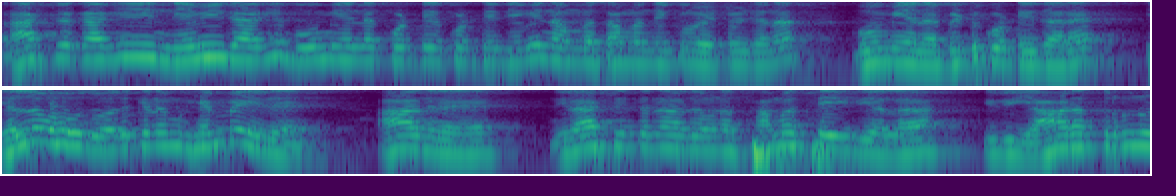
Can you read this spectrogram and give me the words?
ರಾಷ್ಟ್ರಕ್ಕಾಗಿ, ನೆವಿಗಾಗಿ ಭೂಮಿಯನ್ನ ಕೊಟ್ಟಿ, ಕೊಟ್ಟಿದ್ದೀವಿ. ನಮ್ಮ ಸಂಬಂಧಿಕರು ಎಷ್ಟೋ ಜನ ಭೂಮಿಯನ್ನ ಬಿಟ್ಟು ಕೊಟ್ಟಿದ್ದಾರೆ. ಎಲ್ಲವೂ ಹೌದು, ಅದಕ್ಕೆ ನಮ್ಗೆ ಹೆಮ್ಮೆ ಇದೆ. ಆದ್ರೆ ನಿರಾಶ್ರಿತನಾದವನ ಸಮಸ್ಯೆ ಇದೆಯಲ್ಲ, ಇದು ಯಾರ ಹತ್ರನೂ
